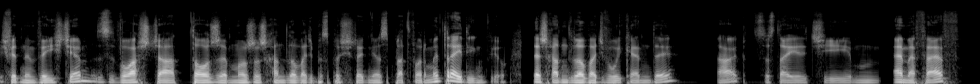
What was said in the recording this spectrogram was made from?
świetnym wyjściem, zwłaszcza to, że możesz handlować bezpośrednio z platformy TradingView. Też handlować w weekendy, tak? Zostaje ci MFF,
